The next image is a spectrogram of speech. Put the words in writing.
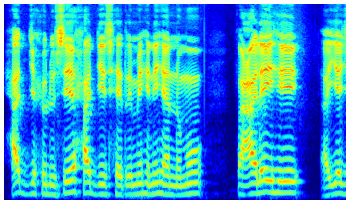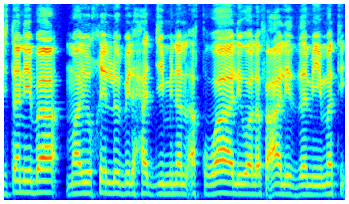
حج حلسي حج يسحرمه نهي النمو فعليه أن يجتنب ما يخل بالحج من الأقوال والأفعال الذميمة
